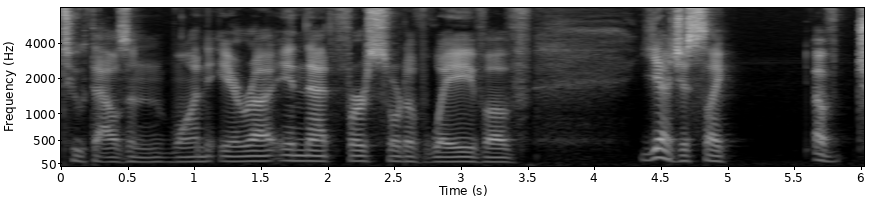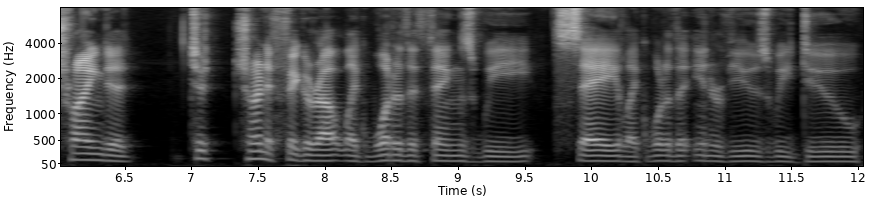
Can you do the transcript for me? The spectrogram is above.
2001 era in that first sort of wave of yeah just like of trying to just trying to figure out like what are the things we say like what are the interviews we do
